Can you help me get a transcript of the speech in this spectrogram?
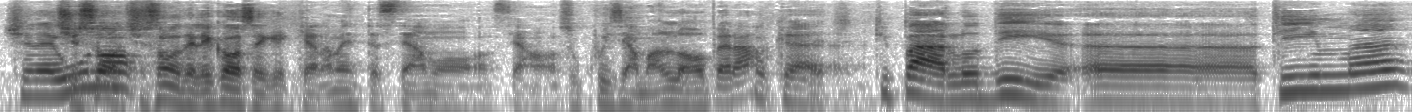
Ce n'è Ci uno... sono, ci sono delle cose che chiaramente stiamo, stiamo- su cui siamo all'opera. Ok, ti parlo di eh, team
